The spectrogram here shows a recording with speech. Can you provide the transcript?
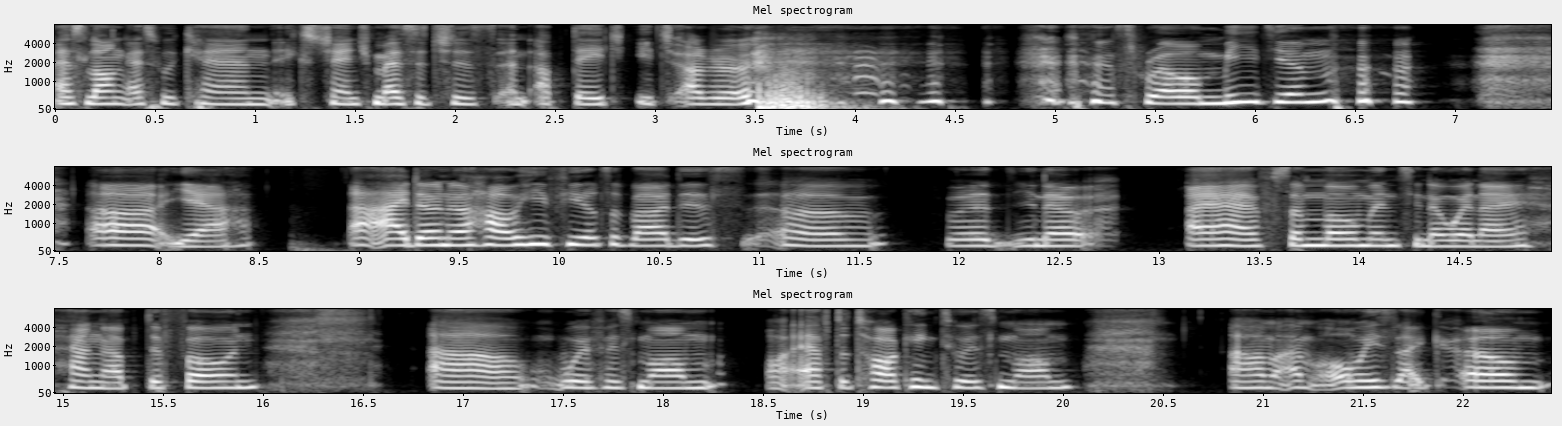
as long as we can exchange messages and update each other through our medium, uh, yeah, I don't know how he feels about this, um, but you know, I have some moments, you know, when I hung up the phone uh, with his mom or after talking to his mom, um, I'm always like, um,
